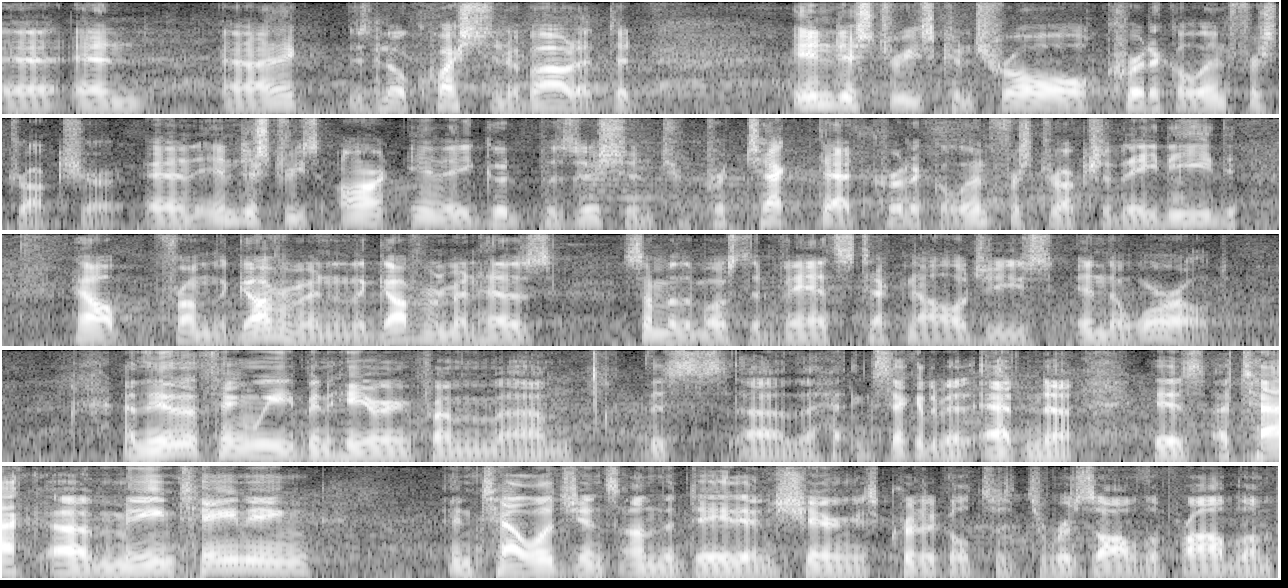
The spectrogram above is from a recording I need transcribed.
and, and I think there's no question about it, that industries control critical infrastructure, and industries aren't in a good position to protect that critical infrastructure. They need help from the government, and the government has some of the most advanced technologies in the world. And the other thing we've been hearing from um, this, uh, the executive at Aetna is attack, uh, maintaining intelligence on the data and sharing is critical to, to resolve the problem.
